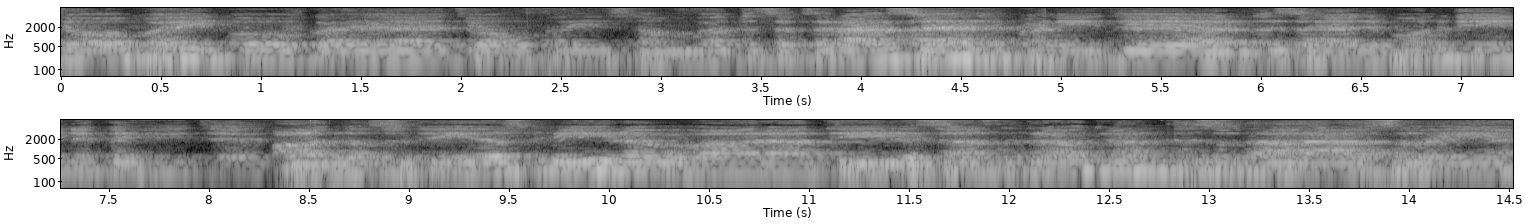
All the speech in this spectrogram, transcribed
ਚਉਪਈ ਕੋ ਕਹਿ ਚਉਪਈ ਸੰਵਤ ਸਤਰਾ ਸਹਿਜ ਪਣੀ ਜੇ ਅਰਧ ਸਹਿਜ ਪੁਨ ਦੀਨ ਕਹੀ ਜੇ ਪਾਦ ਸੁਤੀਰ ਸੁਤੀਰ ਵਾਰਾ, ਤੀਰ ਸਸਤਰ ਗ੍ਰੰਥ ਸੁਧਾਰਾ ਸੋਈਐ।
